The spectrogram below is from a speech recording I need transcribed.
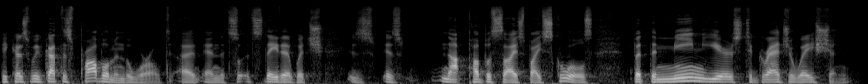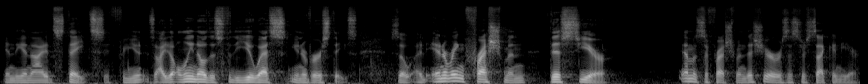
Because we've got this problem in the world, uh, and it's, it's, data which is, is not publicized by schools, but the mean years to graduation in the United States, you, I only know this for the US universities. So an entering freshman this year, Emma's a freshman this year, or is this her second year?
